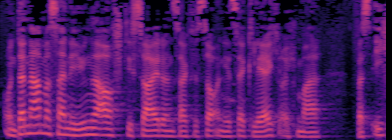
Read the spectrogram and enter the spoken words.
Und dann nahm er seine Jünger auf die Seite und sagte, so, und jetzt erkläre ich euch mal, was ich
